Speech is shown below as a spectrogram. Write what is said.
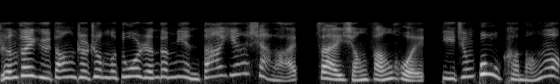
陈飞宇当着这么多人的面答应下来，再想反悔已经不可能了。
